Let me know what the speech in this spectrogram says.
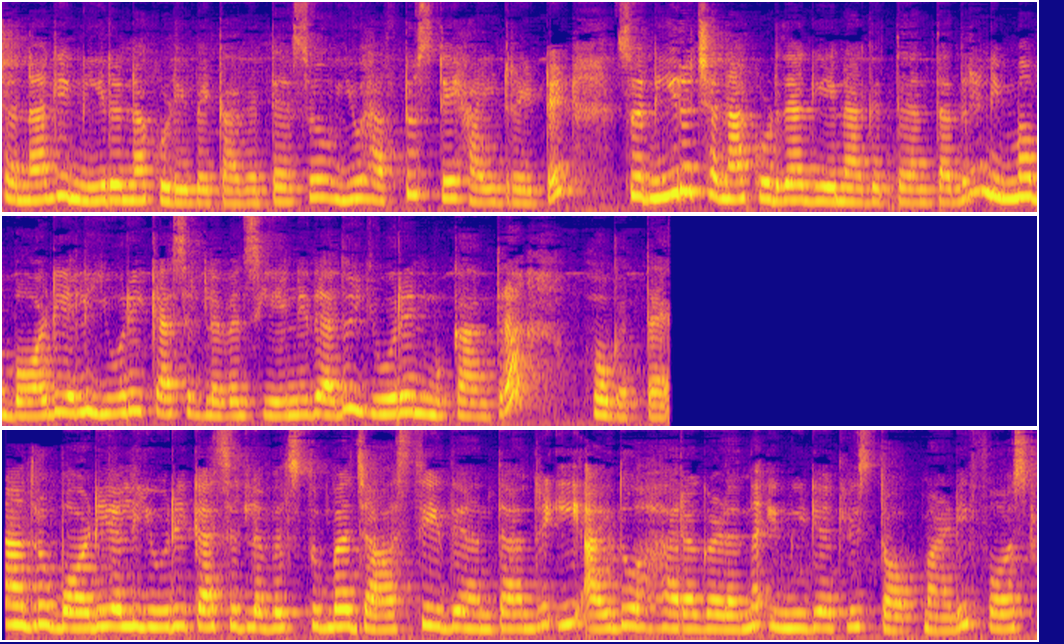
ಚೆನ್ನಾಗಿ ನೀರನ್ನ ಕುಡಿಬೇಕಾಗತ್ತೆ. So you have to stay hydrated so ನೀರು ಚೆನ್ನಾಗಿ ಕುಡಿದಾಗ ಏನಾಗುತ್ತೆ ಅಂತಂದ್ರೆ ನಿಮ್ಮ ಬಾಡಿಯಲ್ಲಿ ಯೂರಿಕ್ ಆಸಿಡ್ ಲೆವೆಲ್ಸ್ ಏನಿದೆ ಅದು ಯೂರಿನ್ ಮುಖಾಂತರ ಹೋಗುತ್ತೆ. ಏನಾದರೂ ಬಾಡಿಯಲ್ಲಿ ಯೂರಿಕ್ ಆಸಿಡ್ ಲೆವೆಲ್ಸ್ ತುಂಬಾ ಜಾಸ್ತಿ ಇದೆ ಅಂತ ಅಂದ್ರೆ ಈ ಐದು ಆಹಾರಗಳನ್ನ ಇಮಿಡಿಯೇಟ್ಲಿ ಸ್ಟಾಪ್ ಮಾಡಿ. ಫಸ್ಟ್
